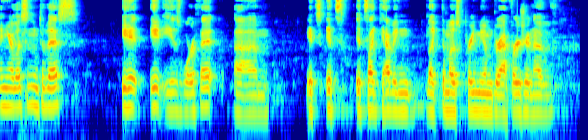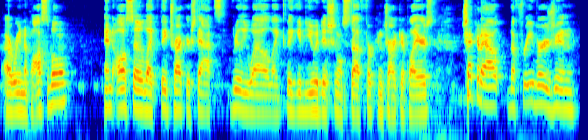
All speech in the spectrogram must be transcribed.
and you're listening to this, it it is worth it. Um, it's it's it's like having like the most premium draft version of Arena possible, and also like they track your stats really well. Like they give you additional stuff for contracted players. Check it out. The free version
